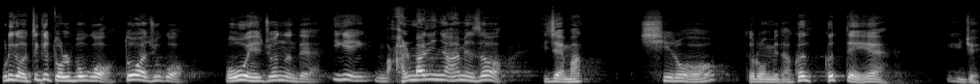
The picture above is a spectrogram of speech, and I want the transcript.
우리가 어떻게 돌보고 도와주고 보호해 줬는데 이게 할 말이냐 하면서 이제 막 치로 들어옵니다. 그, 그때에 이제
